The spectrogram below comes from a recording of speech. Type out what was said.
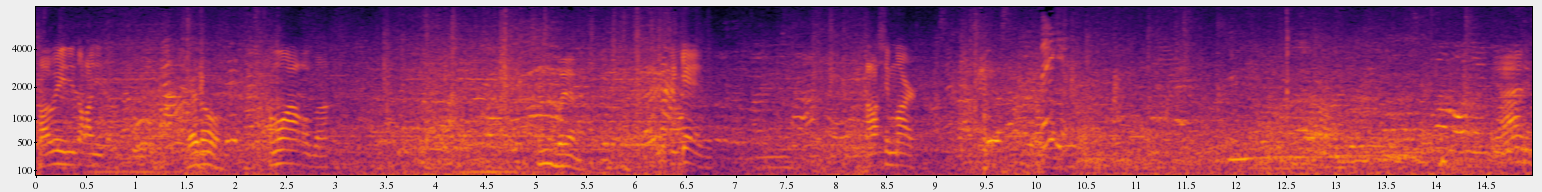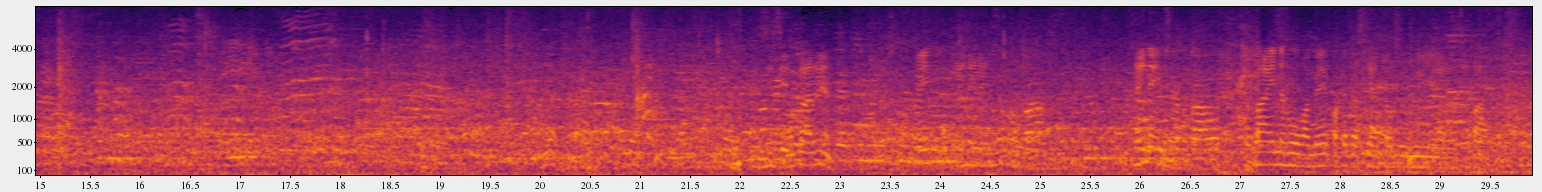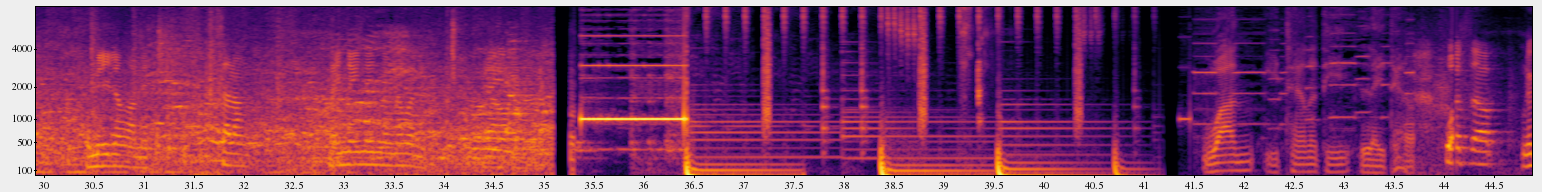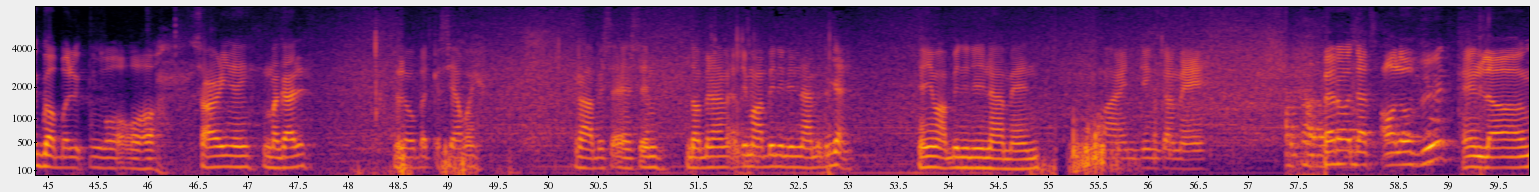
Kami, dito ka dito. Ito. Kamukha ko ba? Sino ba yan? Si Ken. Ako si Mark. Yan. Sisit ka ano yan? Nine, nine, nine, sir. Kakain na ho kami. Pagkatapos nito, bumili lang ng sapatos. Bumili lang kami. Isa lang. 999 lang naman eh. One eternity later. What's up? Nagbabalik po ako. Sorry na magal. Nalobat kasi ako eh. Grabe sa SM. Dami namin. Ito yung mga binili namin. Ito dyan. Yan yung mga binili namin. Kumain din kami. Pero that's all of it. Ayun lang.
